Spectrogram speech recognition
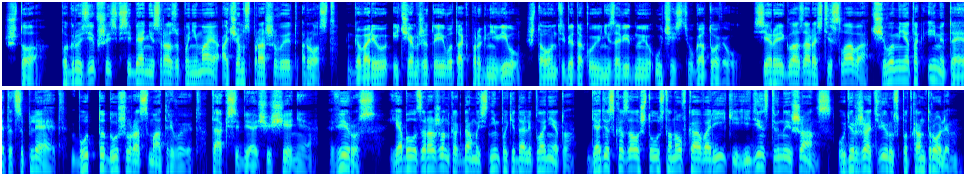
Что? Погрузившись в себя, не сразу понимаю, о чем спрашивает Рост. Говорю, и чем же ты его так прогневил, что он тебе такую незавидную участь уготовил? Серые глаза Ростислава, чего меня так имя-то это цепляет? Будто душу рассматривают. Так себе ощущение. Вирус. Я был заражен, когда мы с ним покидали планету. Дядя сказал, что установка аварийки — единственный шанс удержать вирус под контролем.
